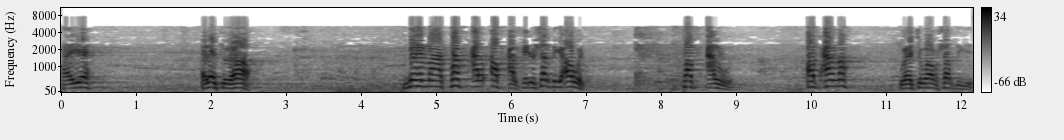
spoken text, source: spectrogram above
haye adaa jooga mahmaa tafcal afcal ficlu shardiga awey tafcal wey afcalna waa jawaab shardigii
